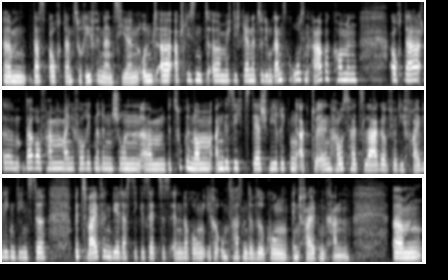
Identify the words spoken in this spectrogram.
ähm, das auch dann zu refinanzieren. Und äh, abschließend äh, möchte ich gerne zu dem ganz großen Aber kommen. Auch da darauf haben meine Vorrednerinnen schon ähm, Bezug genommen. Angesichts der schwierigen aktuellen Haushaltslage für die Freiwilligendienste bezweifeln wir, dass die Gesetzesänderung ihre umfassende Wirkung entfalten kann. Ähm,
